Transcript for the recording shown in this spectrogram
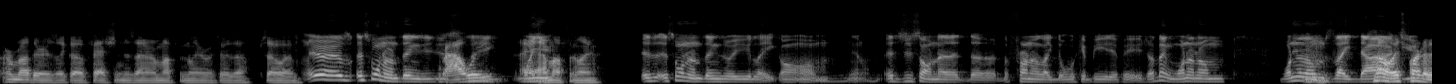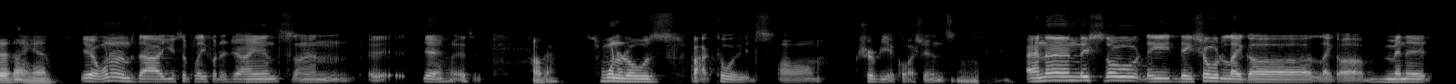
her mother is like a fashion designer. I'm not familiar with her though. So um, yeah it's, it's one of them things you just Rowley, like, you, I'm not familiar. it's, it's one of them things where you like um you know it's just on the the, the front of like the wikipedia page i think one of them one of Hmm. them's like died No, it's you- part of the thing. Yeah. yeah one of them's died used to play for the giants and it, yeah it's Okay. it's one of those factoids um trivia questions Mhm. and then they showed they they showed like a like a minute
